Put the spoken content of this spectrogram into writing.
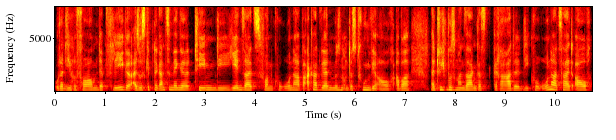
oder die Reform der Pflege. Also es gibt eine ganze Menge Themen, die jenseits von Corona beackert werden müssen und das tun wir auch. Aber natürlich muss man sagen, dass gerade die Corona-Zeit auch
